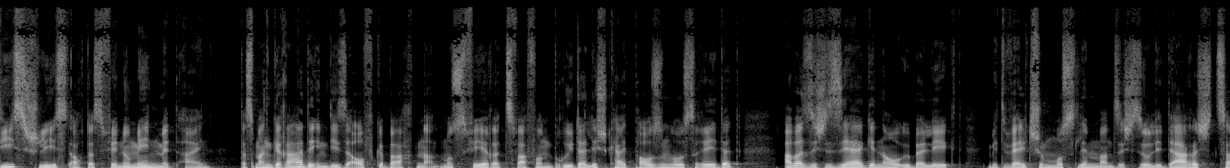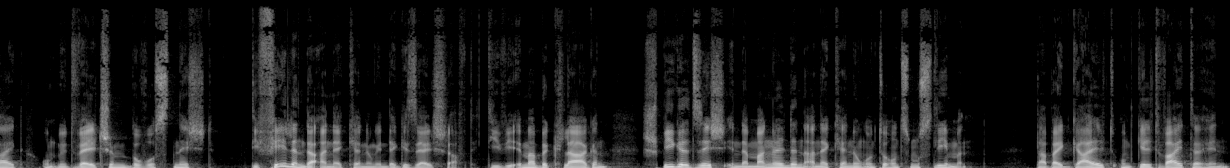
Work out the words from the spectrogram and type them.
Dies schließt auch das Phänomen mit ein, dass man gerade in dieser aufgebrachten Atmosphäre zwar von Brüderlichkeit pausenlos redet, aber sich sehr genau überlegt, mit welchem Muslim man sich solidarisch zeigt und mit welchem bewusst nicht. Die fehlende Anerkennung in der Gesellschaft, die wir immer beklagen, spiegelt sich in der mangelnden Anerkennung unter uns Muslimen. Dabei galt und gilt weiterhin,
